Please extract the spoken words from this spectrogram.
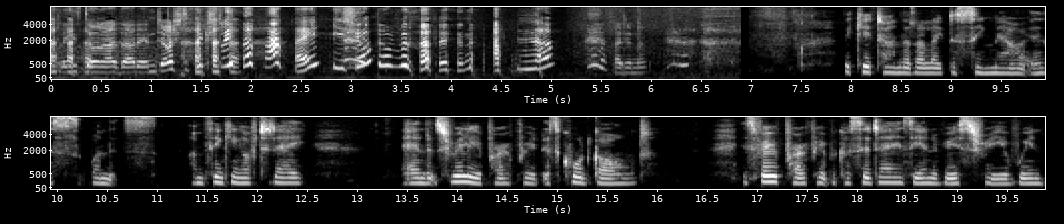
Please don't add that in, Josh. Actually, hey, you sure? don't put that in. No. I don't know. The kirtan that I like to sing now is one that's I'm thinking of today, and it's really appropriate. It's called Gold. It's very appropriate because today is the anniversary of when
